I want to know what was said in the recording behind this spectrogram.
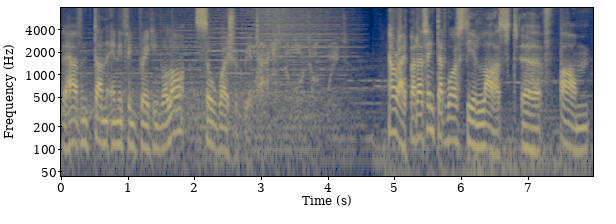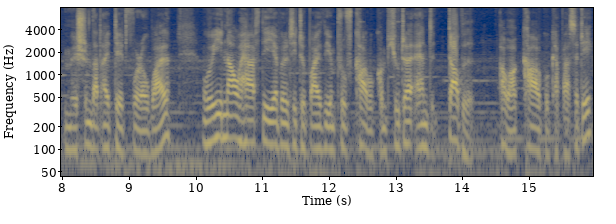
They haven't done anything breaking the law, so why should we attack? Alright, but I think that was the last uh, farm mission that I did for a while. We now have the ability to buy the improved cargo computer and double our cargo capacity.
